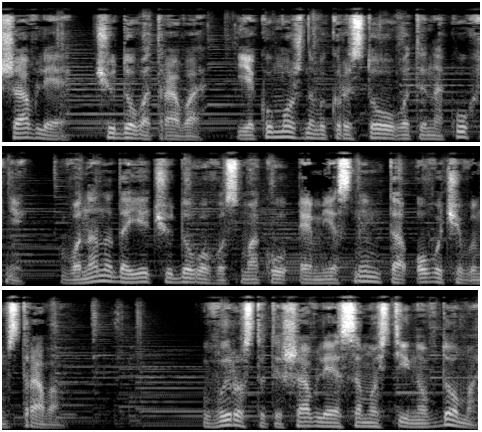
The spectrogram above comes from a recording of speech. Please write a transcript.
Шавлія чудова трава, яку можна використовувати на кухні, вона надає чудового смаку м'ясним та овочевим стравам. Виростити шавлія самостійно вдома,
